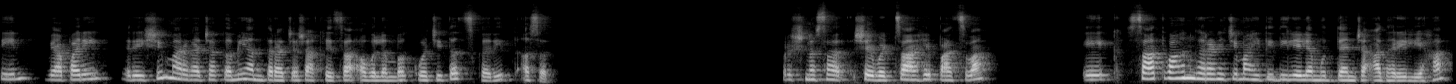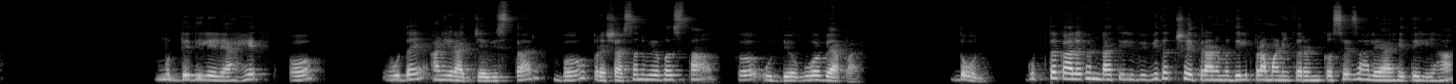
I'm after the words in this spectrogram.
तीन व्यापारी रेशीम मार्गाच्या कमी अंतराच्या शाखेचा अवलंब क्वचितच करीत असत. प्रश्न सा शेवटचा आहे पाचवा. एक सातवाहन घराण्याची माहिती दिलेल्या मुद्द्यांच्या आधारे लिहा. मुद्दे दिलेले आहेत अ उदय आणि राज्यविस्तार ब प्रशासन व्यवस्था क उद्योग व व्यापार. दोन गुप्त कालखंडातील विविध क्षेत्रांमधील प्रमाणीकरण कसे झाले आहे ते लिहा.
